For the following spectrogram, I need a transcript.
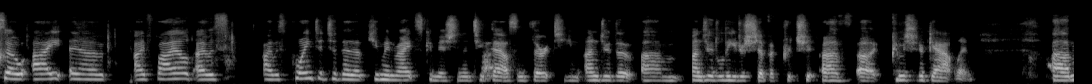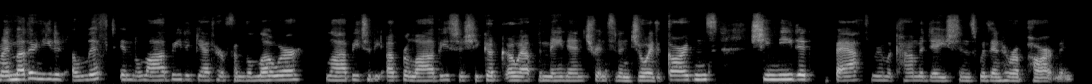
so I uh, I filed. I was I was appointed to the Human Rights Commission in 2013 under the um, under the leadership of, of uh, Commissioner Gatlin. Uh, my mother needed a lift in the lobby to get her from the lower lobby to the upper lobby so she could go out the main entrance and enjoy the gardens. She needed bathroom accommodations within her apartment.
